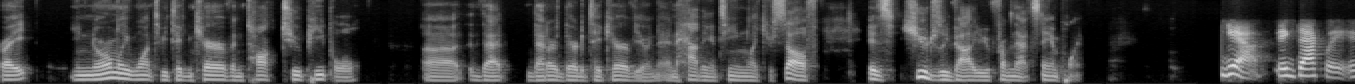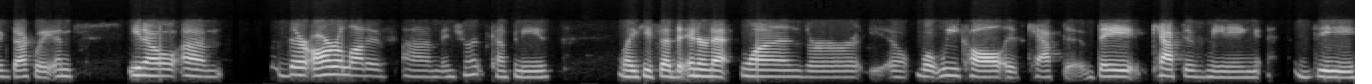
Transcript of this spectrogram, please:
right you normally want to be taken care of and talk to people uh, that that are there to take care of you. And, and having a team like yourself is hugely valued from that standpoint. Yeah exactly exactly. And you know um, there are a lot of um, insurance companies, like you said, the internet ones, or you know, what we call is captive. They captive meaning the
